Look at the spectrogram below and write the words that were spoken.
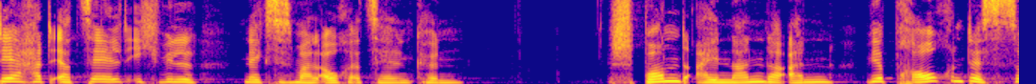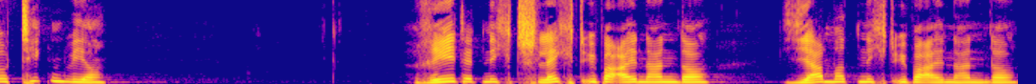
der hat erzählt, ich will nächstes Mal auch erzählen können. Spornt einander an. Wir brauchen das, so ticken wir. Redet nicht schlecht übereinander, jammert nicht übereinander.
